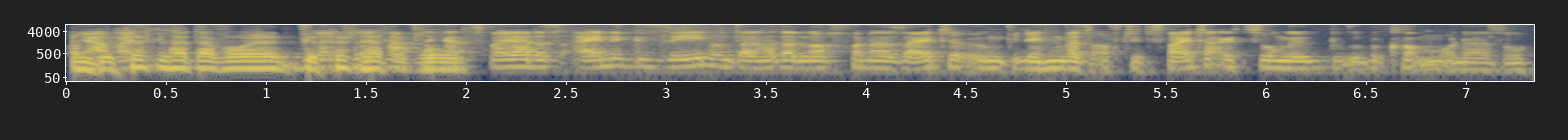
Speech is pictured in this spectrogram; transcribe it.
Und ja, gepfiffen hat er wohl. Vielleicht, vielleicht hat, vielleicht hat Zweier das eine gesehen und dann hat er noch von der Seite irgendwie den Hinweis auf die zweite Aktion bekommen oder so.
